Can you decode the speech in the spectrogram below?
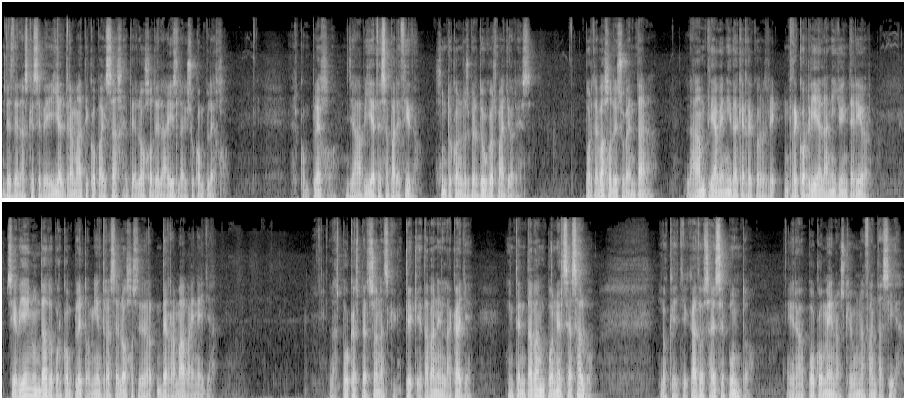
desde las que se veía el dramático paisaje del ojo de la isla y su complejo. El complejo ya había desaparecido, junto con los verdugos mayores. Por debajo de su ventana, la amplia avenida que recorría el anillo interior se había inundado por completo mientras el ojo se derramaba en ella. Las pocas personas que quedaban en la calle intentaban ponerse a salvo, lo que llegados a ese punto era poco menos que una fantasía.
